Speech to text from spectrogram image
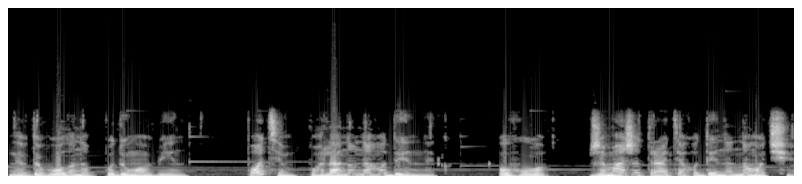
невдоволено подумав він. Потім поглянув на годинник. Ого, вже майже третя година ночі.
